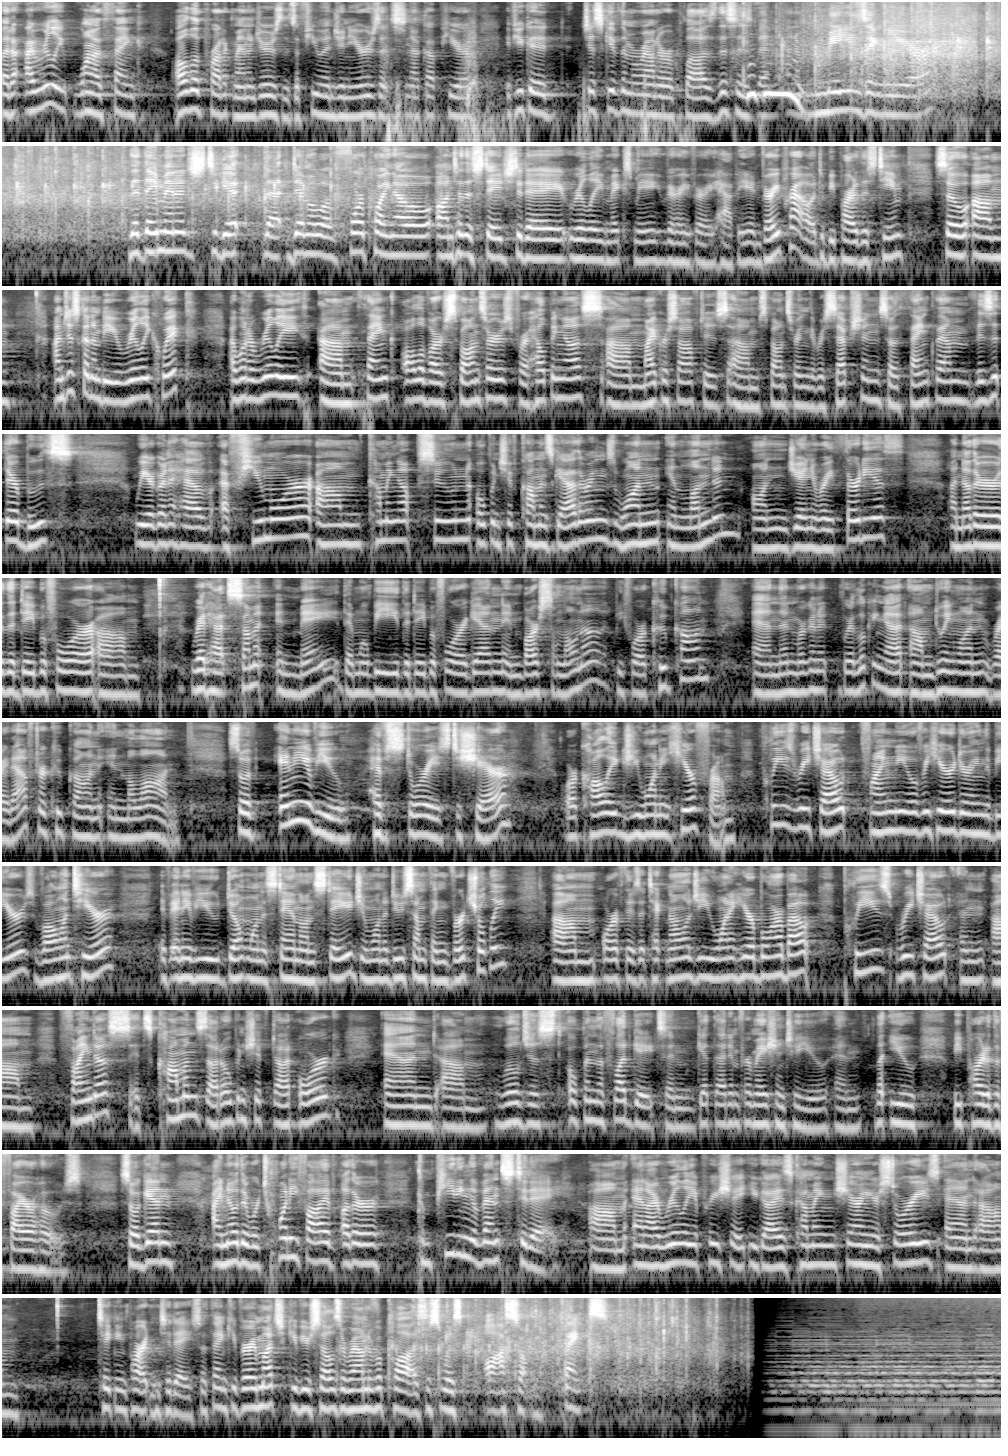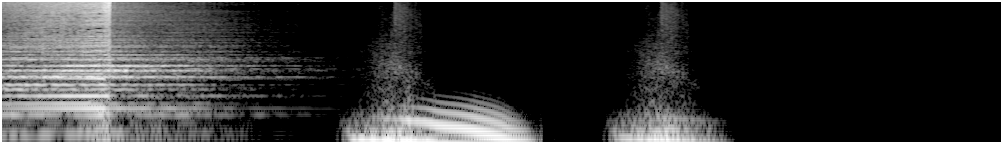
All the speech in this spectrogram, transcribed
But I really want to thank all the product managers. There's a few engineers that snuck up here. If you could just give them a round of applause. This has been an amazing year. That they managed to get that demo of 4.0 onto the stage today really makes me very, very happy and very proud to be part of this team. So um, I'm just going to be really quick. I want to really um, thank all of our sponsors for helping us. Um, Microsoft is um, sponsoring the reception, so thank them. Visit their booths. We are going to have a few more um, coming up soon OpenShift Commons gatherings, one in London on January 30th, another the day before um, Red Hat Summit in May. Then we'll be the day before again in Barcelona before KubeCon. And then we're, gonna, we're looking at um, doing one right after KubeCon in Milan. So if any of you have stories to share or colleagues you want to hear from, please reach out. Find me over here during the beers, volunteer. If any of you don't want to stand on stage and want to do something virtually, um, or if there's a technology you want to hear more about, please reach out and um, find us. It's commons.openshift.org, and um, we'll just open the floodgates and get that information to you and let you be part of the fire hose. So again, I know there were 25 other competing events today, um, and I really appreciate you guys coming, sharing your stories, and um, taking part in today. So thank you very much. Give yourselves a round of applause. This was awesome. Thanks.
